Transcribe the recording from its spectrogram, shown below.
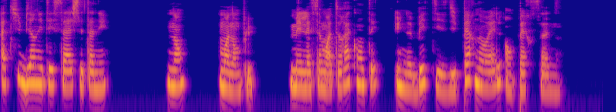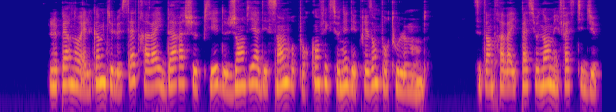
As-tu bien été sage cette année? Non, moi non plus. Mais laisse-moi te raconter une bêtise du Père Noël en personne. Le Père Noël, comme tu le sais, travaille d'arrache-pied de janvier à décembre pour confectionner des présents pour tout le monde. C'est un travail passionnant mais fastidieux.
